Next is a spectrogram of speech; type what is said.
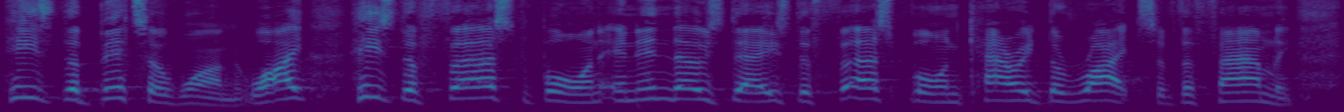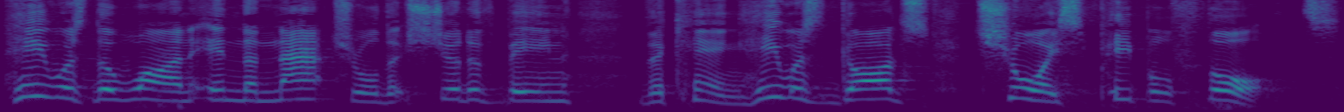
He's the bitter one. Why? He's the firstborn, and in those days, the firstborn carried the rights of the family. He was the one in the natural that should have been the king. He was God's choice, people thought.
